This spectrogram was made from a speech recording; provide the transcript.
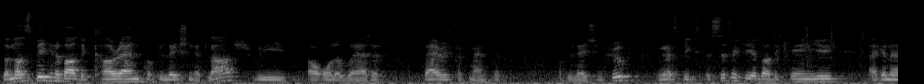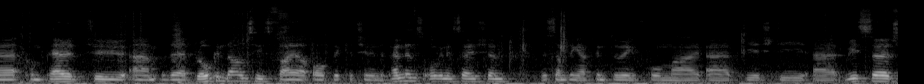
So I'm not speaking about the Karen population at large. We are all aware that it's a very fragmented population group. I'm going to speak specifically about the KNU. I'm going to compare it to um, the broken down ceasefire of the Kachin Independence Organization. This is something I've been doing for my uh, PhD uh, research.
